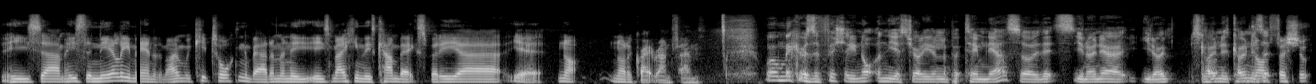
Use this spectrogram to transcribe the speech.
he's um, he's the nearly man at the moment. We keep talking about him and he, he's making these comebacks, but he uh, yeah not not a great run for him. Well, Macca is officially not in the Australian Olympic team now, so that's you know now you know It's Cone, not, Cone it's is not it.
